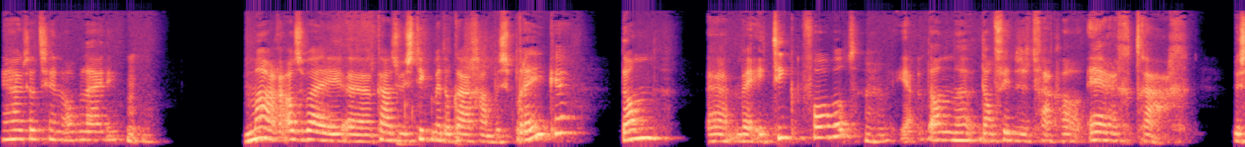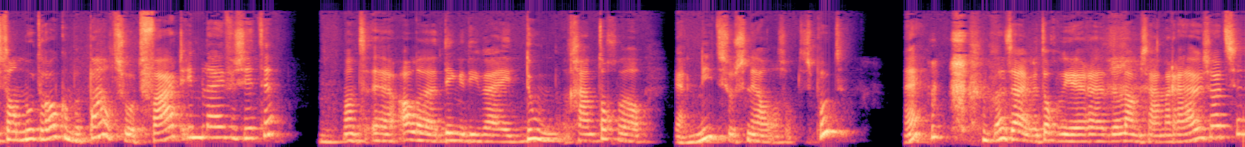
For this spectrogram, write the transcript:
De in de opleiding. Mm-mm. Maar als wij eh, casuïstiek met elkaar gaan bespreken, dan eh, bij ethiek bijvoorbeeld, Mhm. ja, dan, eh, dan vinden ze het vaak wel erg traag. Dus dan moet er ook een bepaald soort vaart in blijven zitten. Want eh, alle dingen die wij doen gaan toch wel ja, niet zo snel als op de spoed. Hè? Dan zijn we toch weer de langzamere huisartsen.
